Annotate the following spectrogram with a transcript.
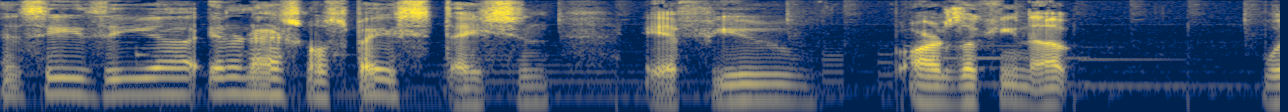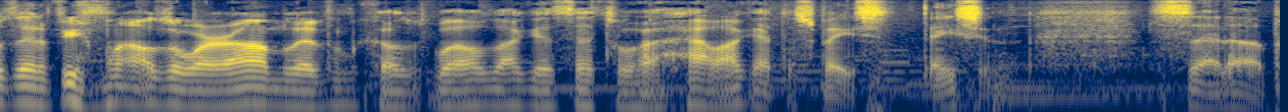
and see the uh, International Space Station if you are looking up within a few miles of where I'm living because, well, I guess that's where, how I got the space station set up.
